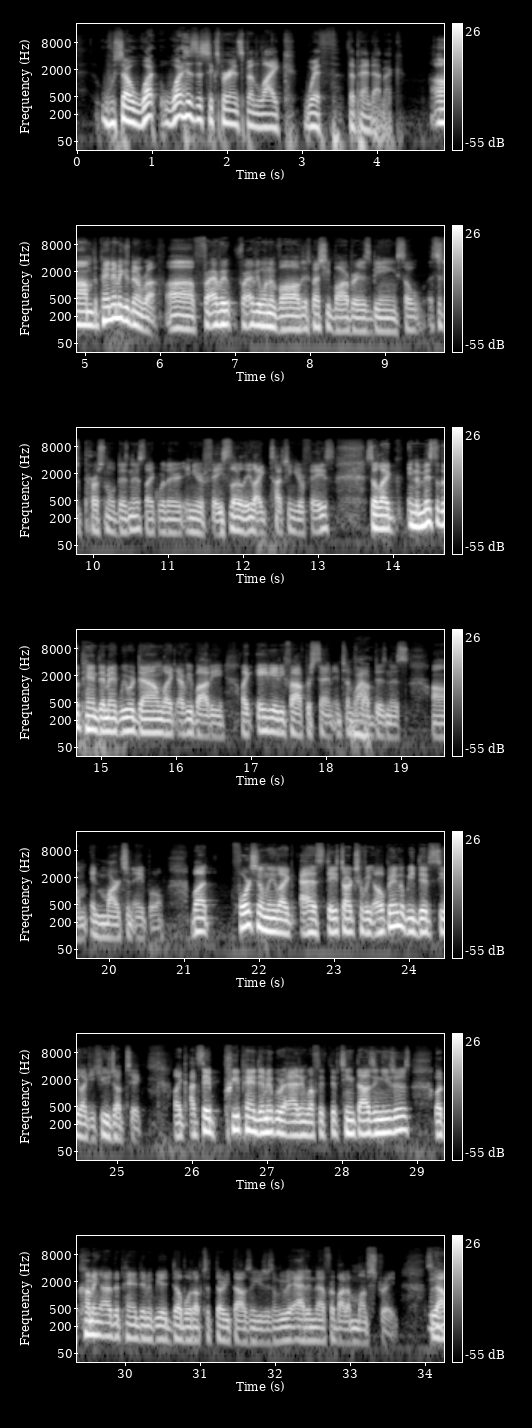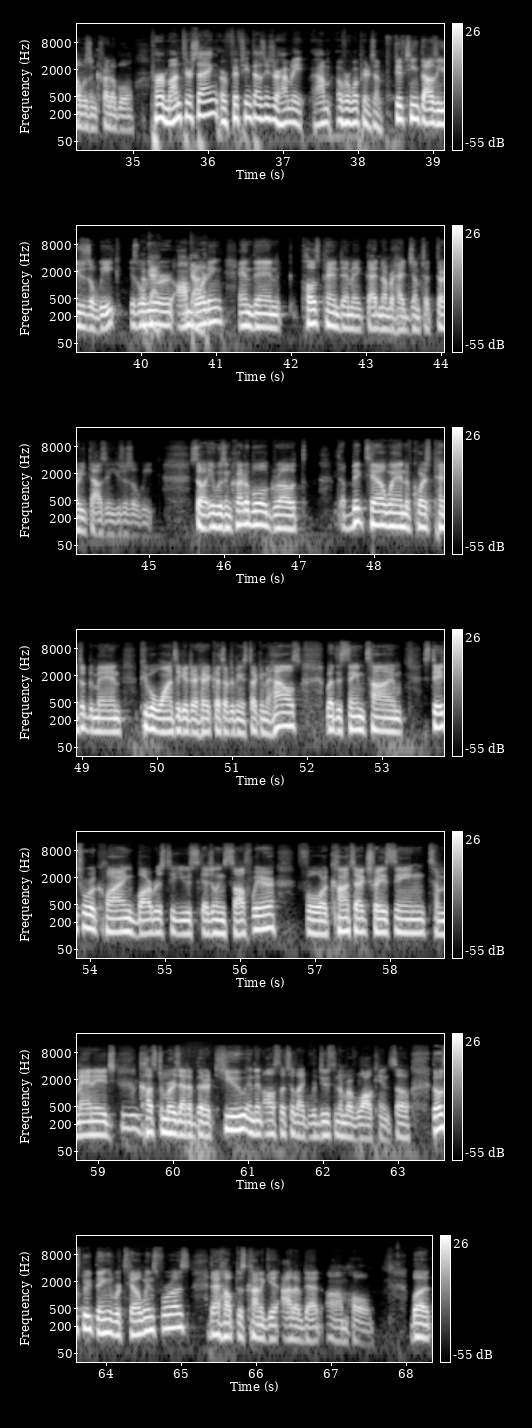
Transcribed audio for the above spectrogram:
So, what what has this experience been like with the pandemic? Um, the pandemic has been rough uh, for every for everyone involved, especially barbers being so it's such a personal business, like where they're in your face, literally like touching your face. So like in the midst of the pandemic, we were down like everybody, like 80, 85 percent in terms wow. of our business um, in March and April. But fortunately, like as states start to reopen, we did see like a huge uptick. Like I'd say pre-pandemic, we were adding roughly 15,000 users, but coming out of the pandemic, we had doubled up to 30,000 users, and we were adding that for about a month straight. So mm. that was incredible. Per month, you're saying, or 15,000 users? Or how many? How over what period of time? 15,000 users a week is what okay. we were onboarding, and then post-pandemic, that number had jumped to 30,000 users a week. So it was incredible growth a big tailwind, of course, pent up demand. People want to get their haircuts after being stuck in the house. But at the same time, states were requiring barbers to use scheduling software for contact tracing, to manage mm. customers at a better queue, and then also to like reduce the number of walk ins. So those three things were tailwinds for us that helped us kind of get out of that um, hole. But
